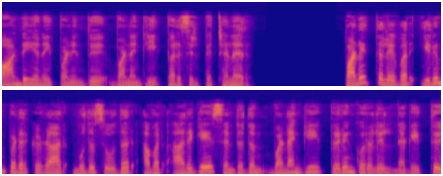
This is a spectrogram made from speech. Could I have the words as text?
பாண்டியனைப் பணிந்து வணங்கி பரிசில் பெற்றனர். படைத்தலைவர் இரும்பிடர்கிழார் முதுசூதர் அவர் அருகே சென்றதும் வணங்கி பெருங்குரலில் நகைத்து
